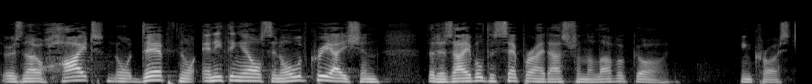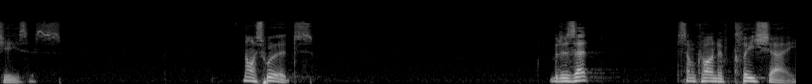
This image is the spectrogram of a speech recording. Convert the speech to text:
There is no height, nor depth, nor anything else in all of creation that is able to separate us from the love of God in Christ Jesus. Nice words. But is that some kind of cliche?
